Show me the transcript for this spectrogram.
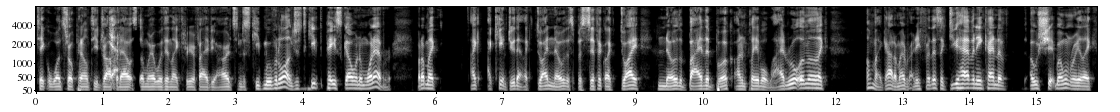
take a one stroke penalty, drop yeah. it out somewhere within like three or five yards and just keep moving along, just to keep the pace going and whatever. But I'm like, I, I can't do that. Like, do I know the specific, like, do I know the by the book unplayable lie rule? And then like, oh my God, am I ready for this? Like, do you have any kind of oh shit moment where you're like,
